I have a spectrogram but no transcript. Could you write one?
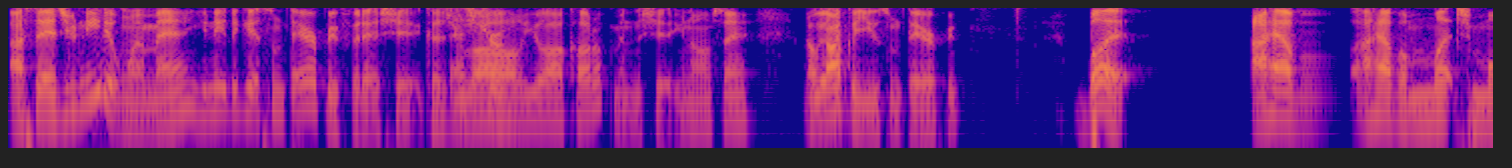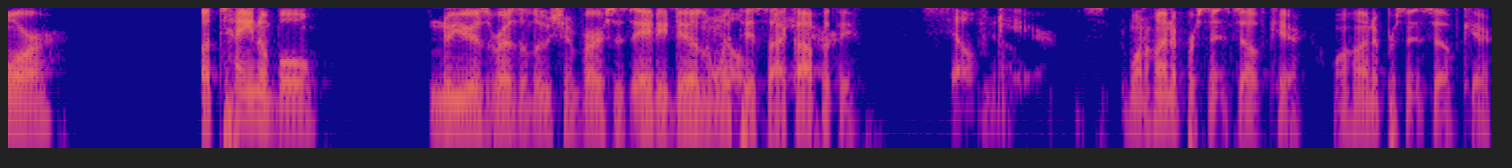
I said you needed one, man. You need to get some therapy for that shit because you That's true. all you all caught up in the shit. You know what I'm saying? We all could use some therapy, but I have I have a much more attainable New Year's resolution versus Eddie dealing with his Self-care. psychopathy. Self care. One hundred percent self care. One hundred percent self care.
